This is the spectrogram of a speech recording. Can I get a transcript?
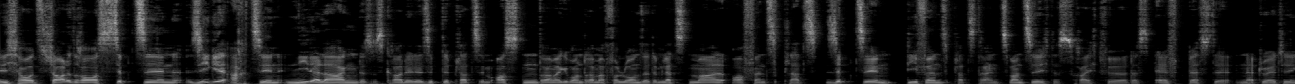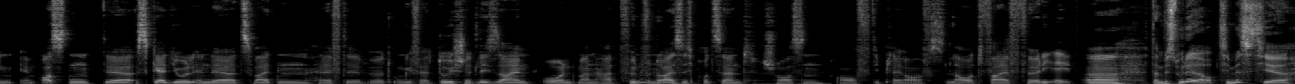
Ich hau jetzt Charlotte raus. 17 Siege, 18 Niederlagen. Das ist gerade der siebte Platz im Osten. Dreimal gewonnen, dreimal verloren seit dem letzten Mal. Offense Platz 17. Defense Platz 23. Das reicht für das elftbeste Netrating im Osten. Der Schedule in der zweiten Hälfte wird ungefähr durchschnittlich sein. Und man hat 35% Chancen auf die Playoffs laut 538. Äh, dann bist du der Optimist hier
